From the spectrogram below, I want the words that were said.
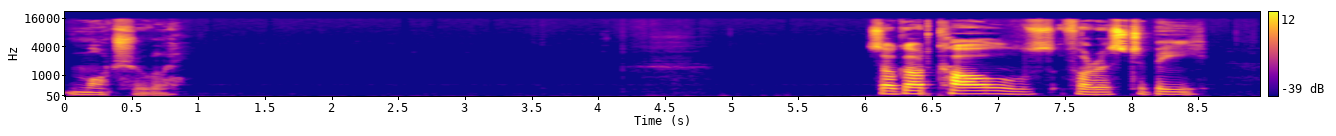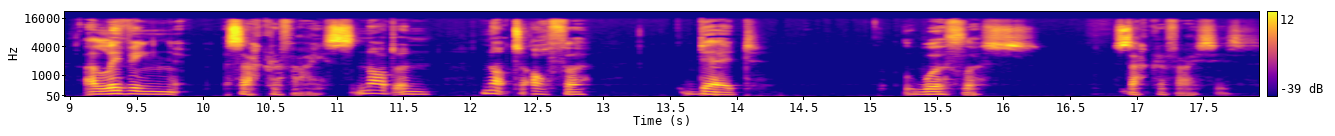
more truly. So God calls for us to be a living sacrifice, not an not to offer dead, worthless sacrifices.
